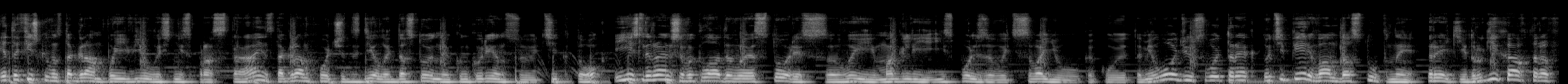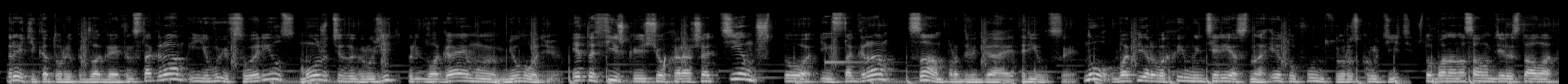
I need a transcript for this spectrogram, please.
Эта фишка в Инстаграм появилась неспроста. Инстаграм хочет сделать достойную конкуренцию ТикТок. И если раньше, выкладывая сторис, вы могли использовать свою какую-то мелодию, свой трек, то теперь вам доступны треки других авторов, треки, которые предлагает Инстаграм, и вы в свой Reels можете загрузить предлагаемую мелодию. Эта фишка еще хороша тем, что Инстаграм сам продвигает рилсы. Ну, во-первых, им интересно эту функцию раскрутить, чтобы она на самом самом деле стала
